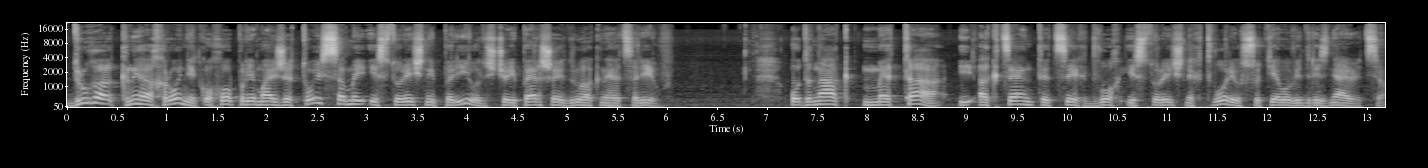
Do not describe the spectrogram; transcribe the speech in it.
Друга книга Хронік охоплює майже той самий історичний період, що і перша і друга книга царів. Однак мета і акценти цих двох історичних творів суттєво відрізняються.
